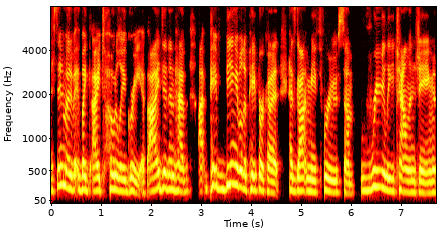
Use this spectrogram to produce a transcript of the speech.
I stay motivated. Like, I totally agree. If I didn't have pay, being able to paper cut has gotten me through some really challenging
